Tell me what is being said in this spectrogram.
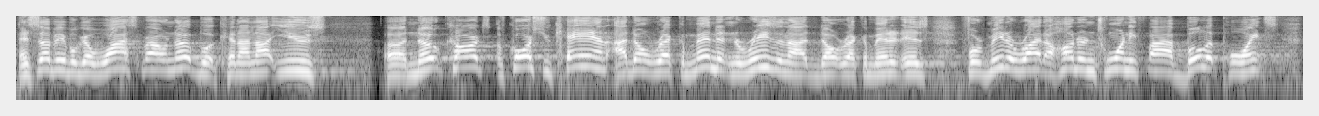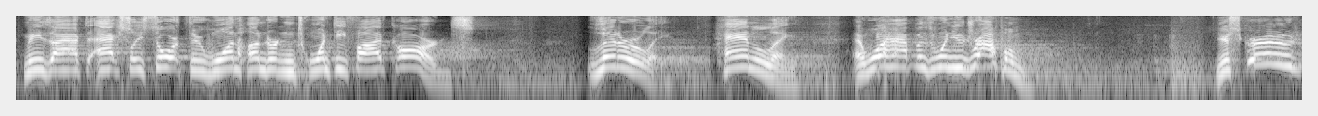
And some people go, why spiral notebook? Can I not use uh, note cards? Of course you can. I don't recommend it. And the reason I don't recommend it is for me to write 125 bullet points means I have to actually sort through 125 cards. Literally handling. And what happens when you drop them? You're screwed.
